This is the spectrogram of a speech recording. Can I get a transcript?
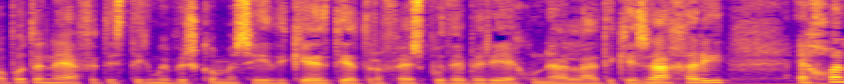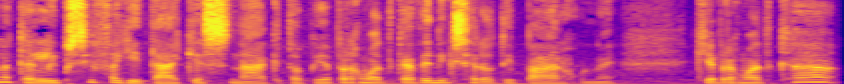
Οπότε ναι, αυτή τη στιγμή βρίσκομαι σε ειδικές διατροφές που δεν περιέχουν αλάτι και ζάχαρη. Έχω ανακαλύψει φαγητά και σνακ τα οποία πραγματικά δεν ήξερα ότι υπάρχουν. Και πραγματικά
